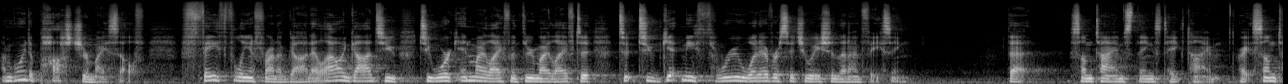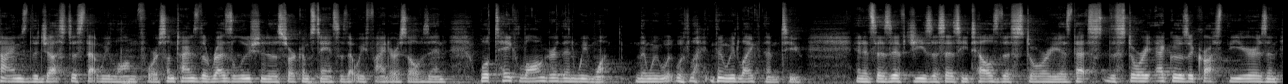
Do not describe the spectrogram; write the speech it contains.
i'm going to posture myself faithfully in front of God, allowing God to, to work in my life and through my life to, to, to get me through whatever situation that I'm facing. That sometimes things take time, right? Sometimes the justice that we long for, sometimes the resolution to the circumstances that we find ourselves in will take longer than we want, than we would, would like, than we'd like them to. And it's as if Jesus, as he tells this story, as that the story echoes across the years and,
